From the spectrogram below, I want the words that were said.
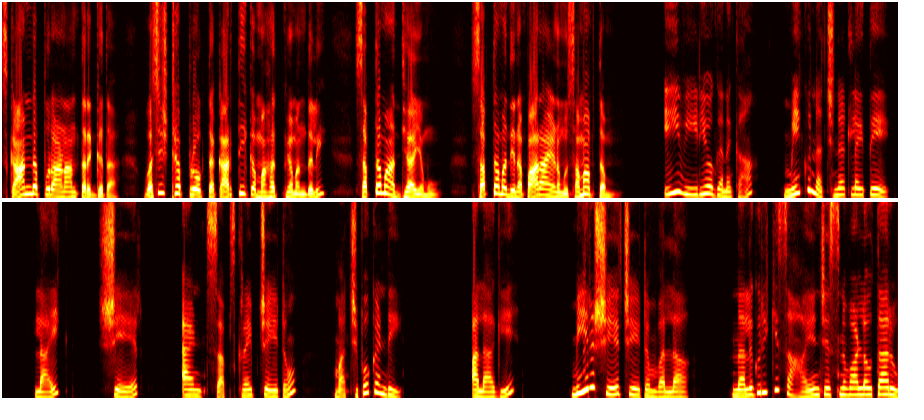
స్కాండపురాణాంతర్గత వశిష్ఠప్రోక్త కార్తీక మహాత్మ్యమందలి సప్తమాధ్యాయము సప్తమదిన పారాయణము సమాప్తం. ఈ వీడియో గనక మీకు నచ్చినట్లయితే లైక్ షేర్ అండ్ సబ్స్క్రైబ్ చేయటం మర్చిపోకండి. అలాగే మీరు షేర్ చేయటం వల్ల నలుగురికి సహాయం చేసిన వాళ్ళవుతారు.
